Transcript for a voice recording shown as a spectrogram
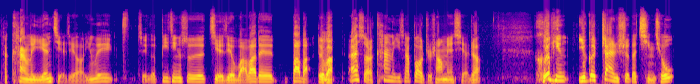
他看了一眼姐姐啊，因为 这个毕竟是姐姐娃娃的爸爸，对吧？埃塞尔看了一下报纸，上面写着。和平，一个战士的请求，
